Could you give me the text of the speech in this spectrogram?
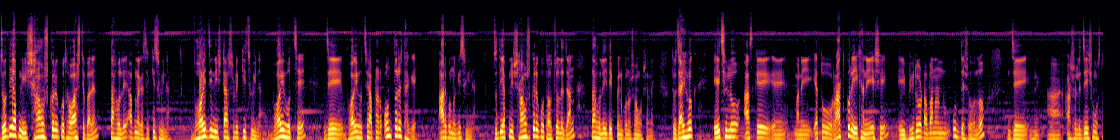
যদি আপনি সাহস করে কোথাও আসতে পারেন, তাহলে আপনার কাছে কিছুই না। ভয় জিনিসটা আসলে কিছুই না। ভয় হচ্ছে যে, ভয় হচ্ছে আপনার অন্তরে থাকে, আর কোনো কিছুই না। যদি আপনি সাহস করে কোথাও চলে যান, তাহলেই দেখবেন কোনো সমস্যা নেই। তো যাই হোক, এই ছিল আজকে মানে এত রাত করে এখানে এসে এই ভিডিওটা বানানোর উদ্দেশ্য হলো যে আসলে যে সমস্ত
